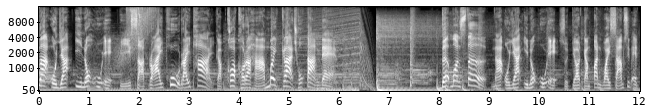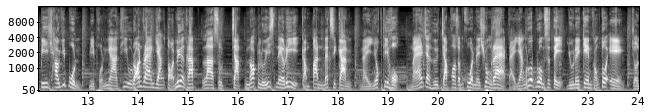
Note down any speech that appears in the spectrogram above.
นาโอยะอิโนอุเอะปีศาจร้ายผู้ไร้พ่าย กับข้อคอรหาไม่กล้าชกต่างแดน The Monster นาโอยะอิโนอุเอะสุดยอดกำปั้นวัย 31 ปีชาวญี่ปุ่น มีผลงานที่ร้อนแรงอย่างต่อเนื่องครับ ล่าสุดจัดน็อกลุยส์เนรี่กำปั้นเม็กซิกัน ในยกที่ 6 แม้จะหืดจับพอสมควรในช่วงแรก แต่ยังรวบรวมสติอยู่ในเกมของตัวเอง จน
